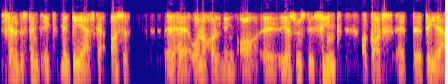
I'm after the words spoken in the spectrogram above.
Det skal det bestemt ikke. Men DR skal også øh, have underholdning. Og øh, jeg synes, det er fint og godt, at øh, DR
